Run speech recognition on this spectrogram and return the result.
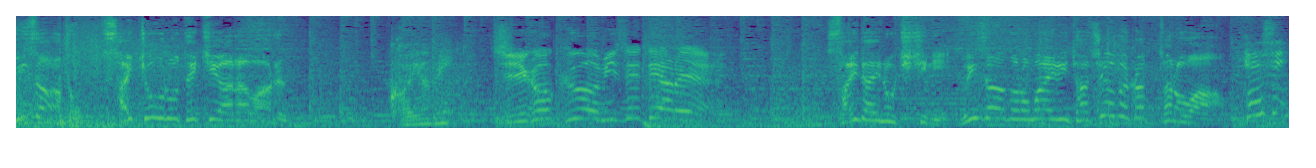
ィザード最強の敵現る 暦地獄を見せてやれ。最大の危機にウィザードの前に立ちはだかったのは変身。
